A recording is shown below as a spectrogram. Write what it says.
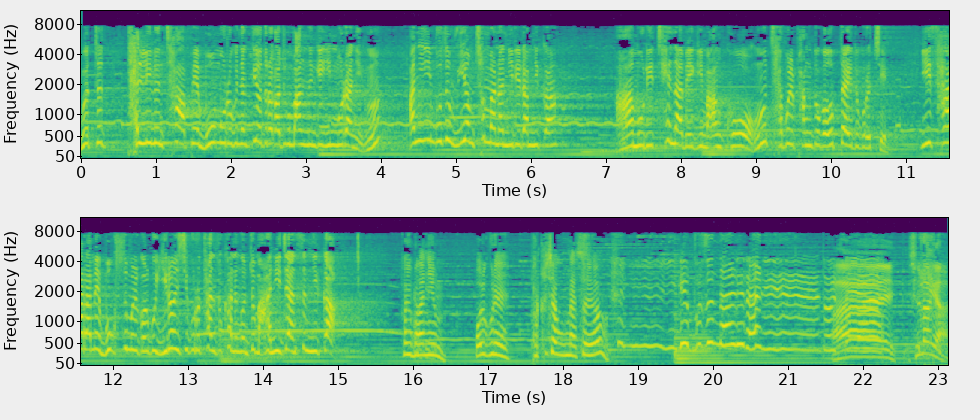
어째 달리는 차 앞에 몸으로 그냥 뛰어들어가지고 막는 게 임무라니, 응? 아니 이 무슨 위험천만한 일이랍니까? 아무리 체납액이 많고 어? 잡을 방도가 없다 해도 그렇지 이 사람의 목숨을 걸고 이런 식으로 단속하는 건 좀 아니지 않습니까? 아유, 마님, 얼굴에 바퀴 자국 났어요. 이게 무슨 난리라니 돌쇠야 아이, 실망이야.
